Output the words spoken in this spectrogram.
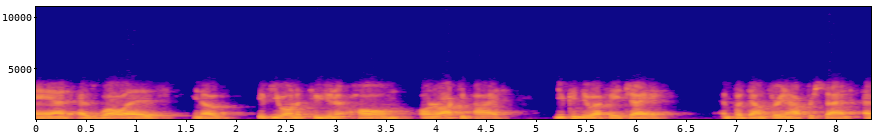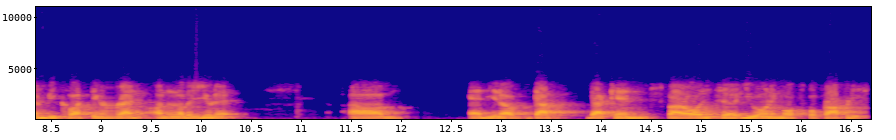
And as well as, you know, if you own a two unit home, owner occupied, you can do FHA and put down three and be collecting a rent on another unit. Um, and you know that that can spiral into you owning multiple properties.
